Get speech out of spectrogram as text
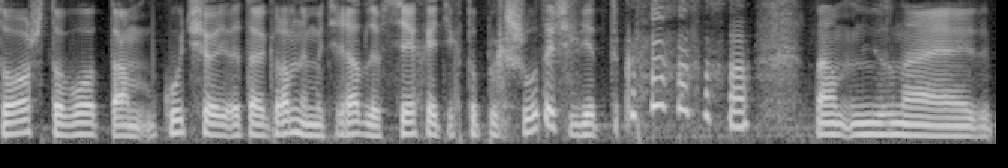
то, что вот там куча, это огромный материал для всех этих тупых шуточек, где ты такой, там, не знаю,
